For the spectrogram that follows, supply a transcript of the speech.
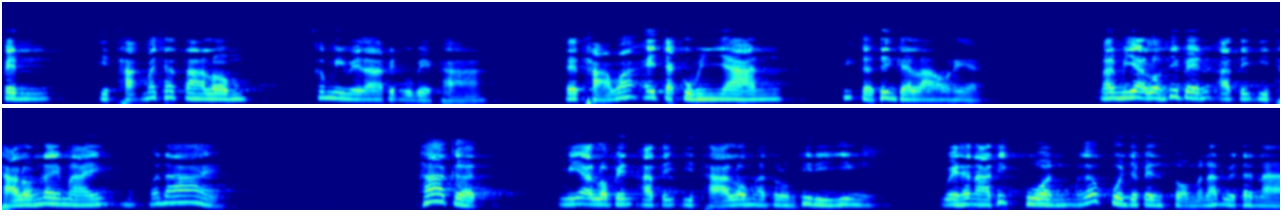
เป็นอิทธมัชตารมก็มีเวทนาเป็นอุเบกขาแต่ถามว่าไอ้จักกุวิญญาณที่เกิดขึ้นกับเราเนี่ย มันมีอารมณ์ที่เป็นอติอิทธารมได้ไหมว่าได้ ถ้าเกิดมีอารมณ์เป็นอติอิทธารมอารมณ์ที่ดียิ่ง เวทนาที่ควรมันก็ควรจะเป็นโสมนัสเวทนา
